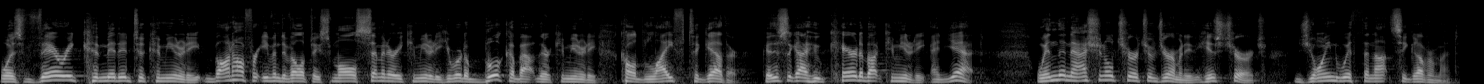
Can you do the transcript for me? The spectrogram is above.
was very committed to community. Bonhoeffer even developed a small seminary community. He wrote a book about their community called Life Together. Okay, this is a guy who cared about community, and yet, when the National Church of Germany, his church, joined with the Nazi government,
